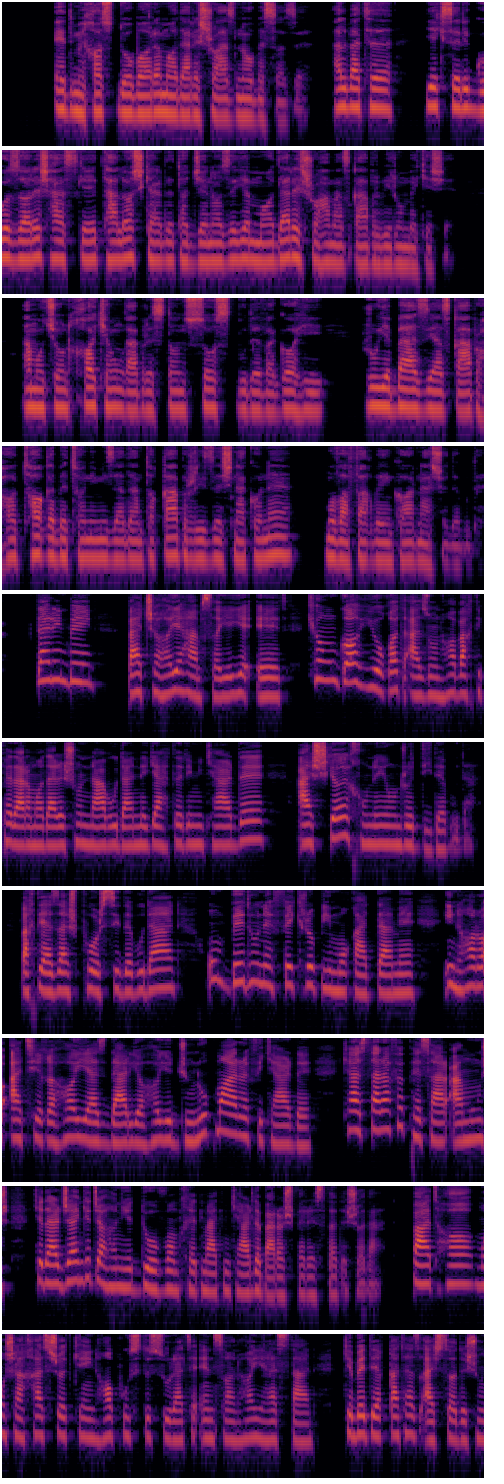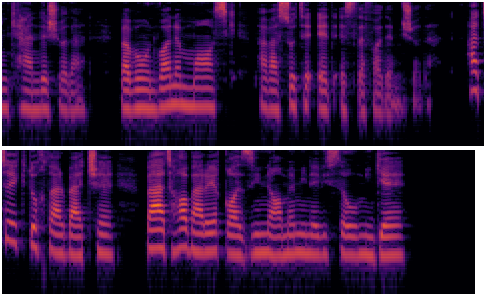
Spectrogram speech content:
اد می‌خواست دوباره مادرش رو از نو بسازه. البته یک سری گزارش هست که تلاش کرده تا جنازه مادرش رو هم از قبر بیرون بکشه. اما چون خاک اون قبرستان سست بوده و گاهی روی بعضی از قبرها تاق بتونی می‌زدن تا قبر ریزش نکنه موفق به این کار نشده بوده. در این بین بچه های همسایه اد که اون گاهی اوقات از اونها وقتی پدر و مادرشون نبودن نگهداری می‌کرده اشیاء خونه اون رو دیده بودن. وقتی ازش پرسیده بودن اون بدون فکر و بیمقدمه اینها رو عتیقه هایی از دریاهای جنوب معرفی کرده که از طرف پسر اموش که در جنگ جهانی دوم خدمت می‌کرده براش فرستاده شدن. بعدها مشخص شد که اینها پوست صورت انسانهایی هستند که به دقت از اجسادشون کنده شدن و به عنوان ماسک توسط اد استفاده می شدن. حتی یک دختر بچه بعدها برای قاضی نامه می نویسه و میگه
